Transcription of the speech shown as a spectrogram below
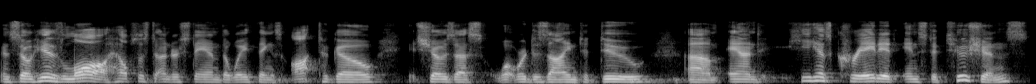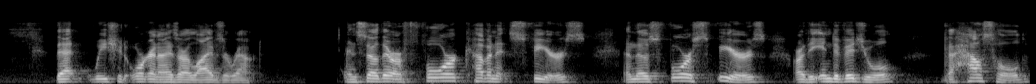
And so His law helps us to understand the way things ought to go. It shows us what we're designed to do. Um, and He has created institutions that we should organize our lives around. And so there are four covenant spheres, and those four spheres are the individual, the household,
